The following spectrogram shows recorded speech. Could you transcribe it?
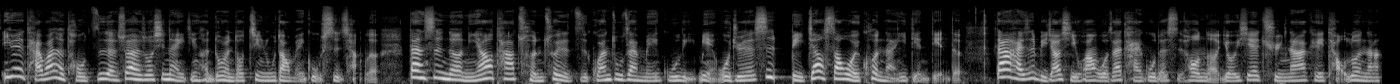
因为台湾的投资人虽然说现在已经很多人都进入到美股市场了，但是呢，你要他纯粹的只关注在美股里面，我觉得是比较稍微困难一点点的。大家还是比较喜欢我在台股的时候呢，有一些群啊可以讨论啊，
